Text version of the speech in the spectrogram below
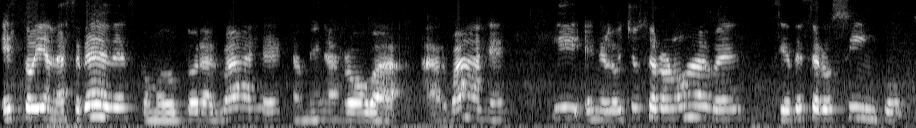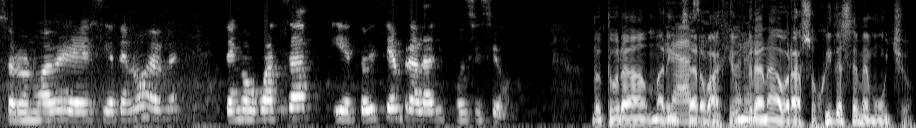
Estoy en las redes como doctor Arbaje, también arroba Arbaje y en el 809-705-0979 tengo WhatsApp y estoy siempre a la disposición. Doctora Maritza Arbaje, un gran abrazo. Cuídeseme mucho.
